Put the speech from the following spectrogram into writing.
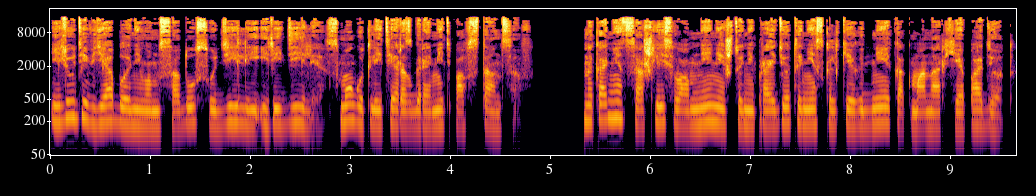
И люди в Яблоневом саду судили и рядили, смогут ли те разгромить повстанцев. Наконец сошлись во мнении, что не пройдет и нескольких дней, как монархия падет.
